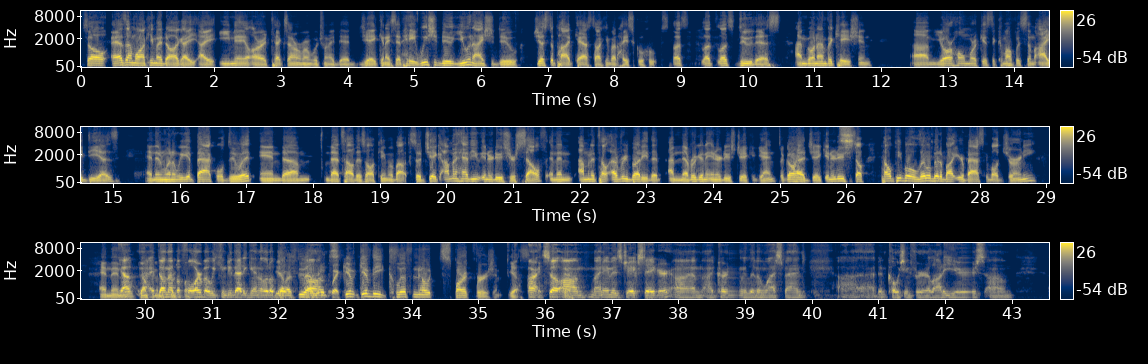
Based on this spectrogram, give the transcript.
so as I'm walking my dog, I, I email or a text, I don't remember which one I did, Jake, and I said, Hey, we should do, you and I should do just a podcast talking about high school hoops. Let's let, let's do this. I'm going on vacation. Um, your homework is to come up with some ideas. And then when we get back, we'll do it. And um, that's how this all came about. So, Jake, I'm going to have you introduce yourself, and then I'm going to tell everybody that I'm never going to introduce Jake again. So, go ahead, Jake. Introduce yourself. Tell people a little bit about your basketball journey, and then yep, we'll I've done that before, but we can do that again a little yeah, bit. let's do that real Um, quick. Give give the Cliff Note Spark version. Yes. All right, so um, my name is Jake Stager. Um, I currently live in West Bend. Uh, I've been coaching for a lot of years. Um,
